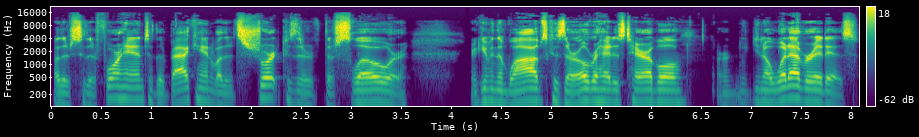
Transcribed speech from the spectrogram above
whether it's to their forehand, to their backhand, whether it's short because they're they're slow, or you're giving them lobs because their overhead is terrible, or you know whatever it is.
